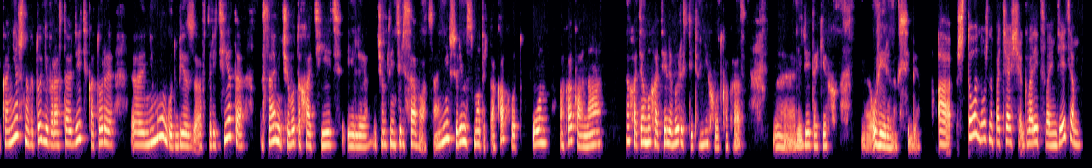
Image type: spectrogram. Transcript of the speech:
И, конечно, в итоге вырастают дети, которые э, не могут без авторитета сами чего-то хотеть или чем-то интересоваться. Они все время смотрят, а как вот он, а как она. хотя мы хотели вырастить в них вот как раз людей таких уверенных в себе. А что нужно почаще говорить своим детям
